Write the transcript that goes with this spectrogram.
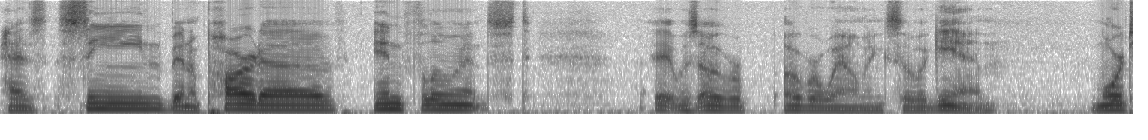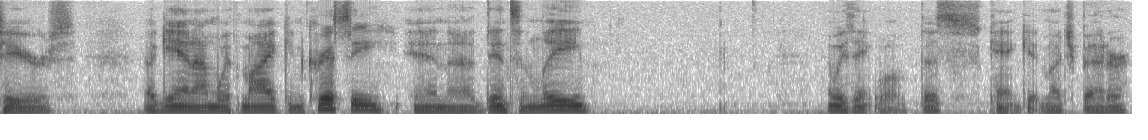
has seen, been a part of, influenced. It was over overwhelming. So again, more tears. Again, I'm with Mike and Chrissy and uh, Denson Lee, and we think, well, this can't get much better.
